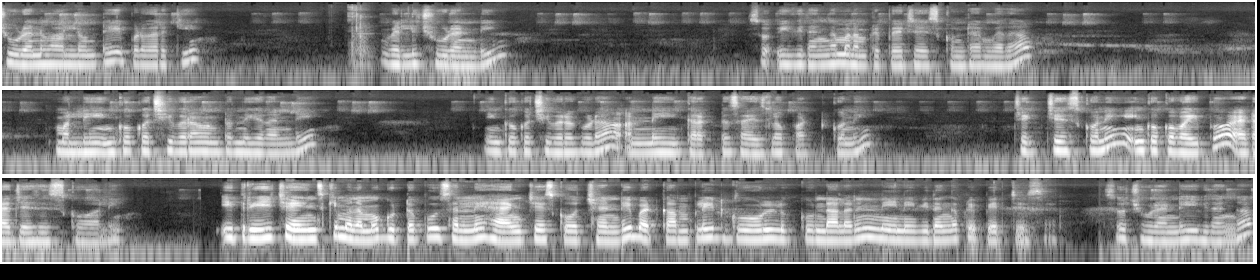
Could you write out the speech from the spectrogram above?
చూడని వాళ్ళు ఉంటే ఇప్పటివరకు వెళ్ళి చూడండి. సో ఈ విధంగా మనం ప్రిపేర్ చేసుకుంటాం కదా. మళ్ళీ ఇంకొక చివర ఉంటుంది కదండి. ఇంకొక చివర కూడా అన్నీ కరెక్ట్ సైజులో పట్టుకొని చెక్ చేసుకొని ఇంకొక వైపు అటాచ్ చేసేసుకోవాలి. ఈ త్రీ చైన్స్కి మనము గుట్ట పూసల్ని హ్యాంగ్ చేసుకోవచ్చండి. బట్ కంప్లీట్ గోల్డ్ లుక్ ఉండాలని నేను ఈ విధంగా ప్రిపేర్ చేశాను. సో చూడండి ఈ విధంగా.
